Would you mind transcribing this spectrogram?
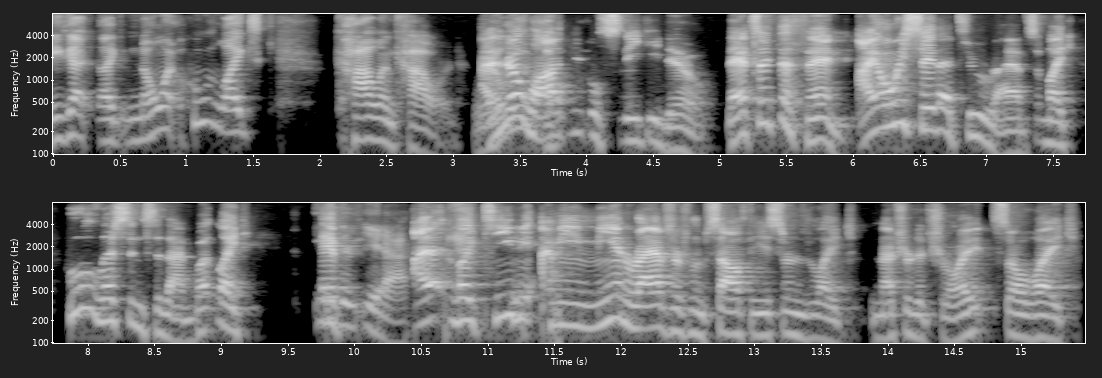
He's got like no one who likes Colin Cowherd. Really? I know a lot of people sneaky do. That's like the thing. I always say that too, Rabs. I'm like, who listens to them? But like, Either, if yeah, I like TV. I mean, me and Rabs are from southeastern, like Metro Detroit. So like,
